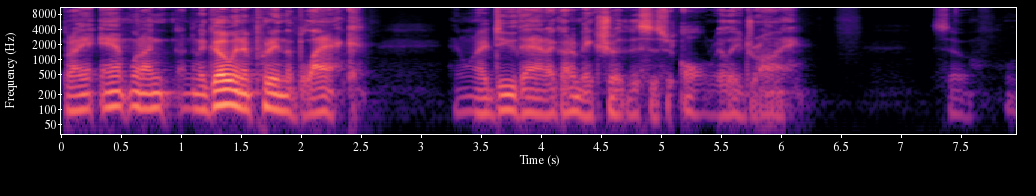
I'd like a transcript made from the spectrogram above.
But I am when I'm, I'm going to go in and put in the black, and when I do that, I got to make sure that this is all really dry. So we'll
